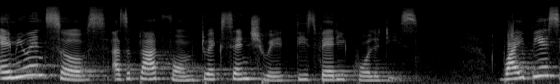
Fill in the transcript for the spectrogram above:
MUN serves as a platform to accentuate these very qualities. YPS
